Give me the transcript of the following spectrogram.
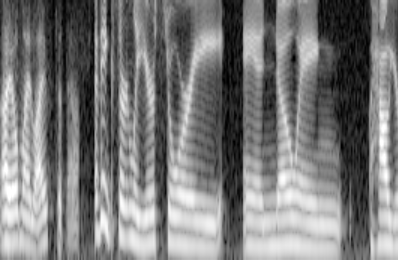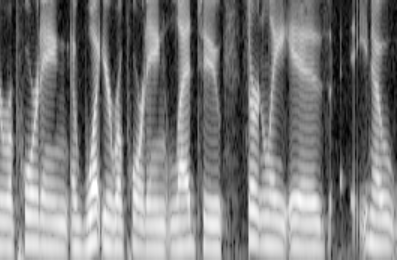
I owe my life to them. I think certainly your story and knowing how you're reporting and what you're reporting led to certainly is you know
